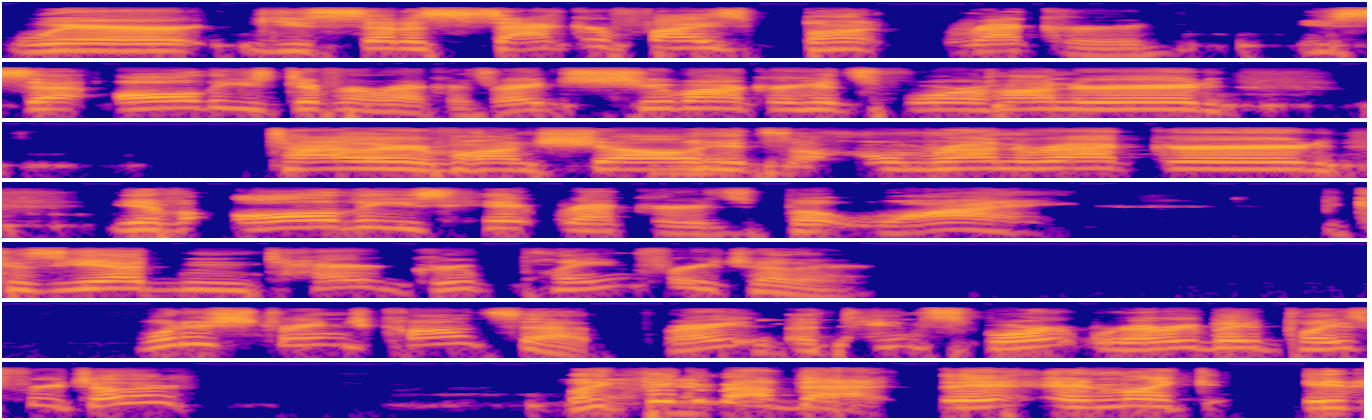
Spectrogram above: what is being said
where you set a sacrifice bunt record, you set all these different records, right? schumaker hits 400, Tyler Von Schell hits a home run record. You have all these hit records, but why? Because you had an entire group playing for each other. What a strange concept, right? A team sport where everybody plays for each other. Like, think about that. And like it,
